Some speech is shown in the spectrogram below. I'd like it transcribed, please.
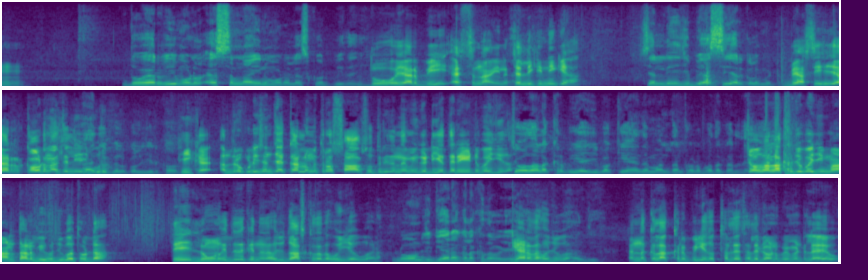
ਹੂੰ। 2020 ਮਾਡਲ S9 ਮਾਡਲ ਹੈ ਸਕੋਰਪੀ ਦਾ ਜੀ। 2020 S9 ਚੱਲੀ ਕਿੰਨੀ ਕਿਹਾ? ਚੱਲੀ ਜੀ 82000 ਕਿਲੋਮੀਟਰ। 82000 ਰਿਕਾਰਡ ਨਾਲ ਚੱਲੀ ਹੈ ਜੀ ਹਾਂਜੀ ਬਿਲਕੁਲ ਜੀ ਰਿਕਾਰਡ ਠੀਕ ਹੈ। ਅੰਦਰੋਂ ਕੰਡੀਸ਼ਨ ਚੈੱਕ ਕਰ ਲਓ ਮਿੱਤਰੋ ਸਾਫ਼ ਸੁਥਰੀ ਤੇ ਨਵੀਂ ਗੱਡੀ ਹੈ ਤੇ ਰੇਟ ਬਾਈ ਜੀ ਦਾ। 14 ਲੱਖ ਰੁਪਏ ਜੀ ਬਾਕੀ ਐਂ ਦਾ ਮਾਨਤਾਨ ਥੋੜਾ ਪਤਾ ਕਰ ਦੇ 14 ਲੱਖ ਜੋ ਬਾਈ ਜੀ ਮਾਨਤਾਨ ਵੀ ਹੋ ਜਾਊਗਾ ਤੁਹਾਡਾ। ਤੇ ਲੋਨ ਇਹਦੇ ਤੇ ਕਿੰਨਾ ਦਾ ਹੋ ਜੂ 10 ਕੁ ਦਾ ਤਾਂ ਹੋ ਹੀ ਜਾਊਗਾ ਹਨਾ? ਲੋਨ ਜੀ 11 ਕੁ ਲੱਖ ਦਾ ਹੋ ਜਾਏਗਾ। 11 ਦਾ ਹੋ ਜਾਊਗਾ। ਹਾਂਜੀ। 3 ਲੱਖ ਰੁਪਏ ਤੋਂ ਥੱਲੇ ਥੱਲੇ ਡਾਊਨ ਪੇਮੈਂਟ ਲੈ ਆਓ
